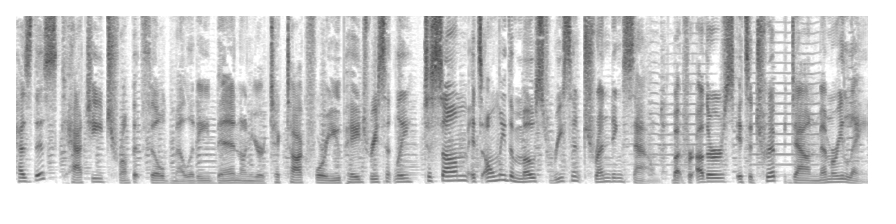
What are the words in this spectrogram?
Has this catchy trumpet filled melody been on your TikTok For You page recently? To some, it's only the most recent trending sound, but for others, it's a trip down memory lane.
